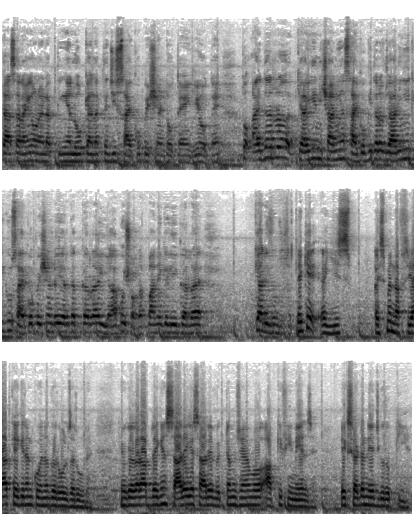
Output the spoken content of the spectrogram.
कैसराइयाँ होने लगती हैं। लोग कहने लगते हैं जी साइको पेशेंट होते हैं ये होते हैं। तो इधर क्या ये निशानियाँ साइको की तरफ़ जा रही हैं कि कोई साइको पेशेंट हरकत कर रहा है या कोई शहरत पाने के लिए कर रहा है? क्या रीज़न हो सकते देखिए इस इसमें नफ्सियात के किरण कोई ना कोई रोल ज़रूर है। क्योंकि अगर आप देखें सारे के सारे विक्टम्स जो हैं वो आपकी फ़ीमेल्स हैं। एक सर्टन एज ग्रुप की हैं।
